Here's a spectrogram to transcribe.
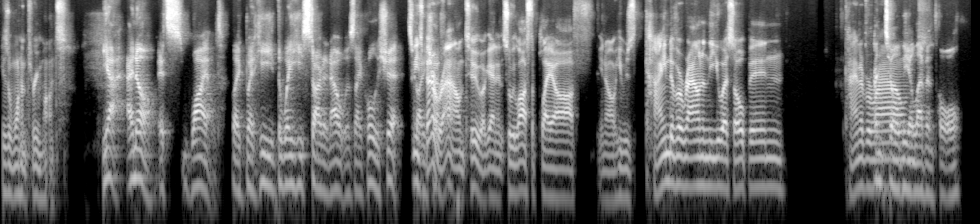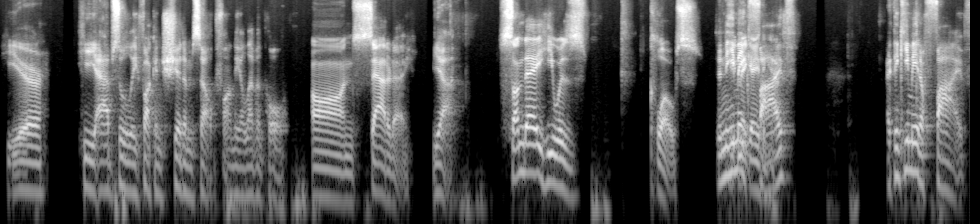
He hasn't won in three months. Yeah, I know. It's wild. Like, but he, the way he started out was like, holy shit. Mean, he's been Scheffler. around too. Again, so he lost the playoff. You know, he was kind of around in the US Open, kind of around until the 11th hole. here He absolutely fucking shit himself on the 11th hole. on Saturday. Yeah. Sunday, he was close. Didn't he He'd make, make five? I think he made a five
